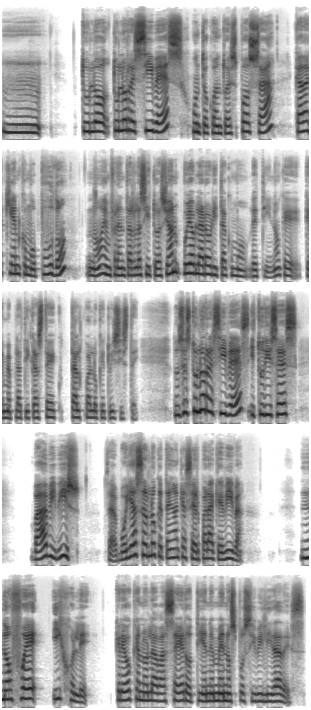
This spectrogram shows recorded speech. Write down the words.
mm, tú, lo, tú lo recibes junto con tu esposa, cada quien como pudo, ¿no? Enfrentar la situación. Voy a hablar ahorita como de ti, ¿no? Que, que, me platicaste tal cual lo que tú hiciste. Entonces tú lo recibes y tú dices, va a vivir. O sea, voy a hacer lo que tenga que hacer para que viva. No fue, híjole, creo que no la va a hacer o tiene menos posibilidades.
